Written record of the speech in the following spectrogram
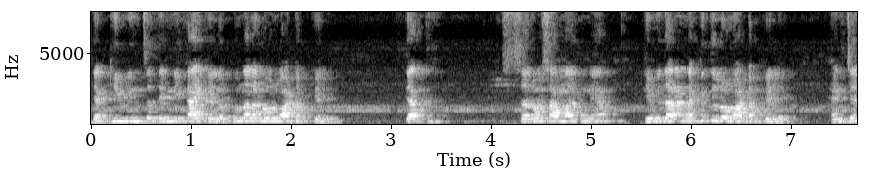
त्या ठेवींचं त्यांनी काय केलं? कुणाला लोन वाटप केले? त्यात सर्वसामान्य ठेवीदारांना किती लोन वाटप केले? ह्यांच्या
